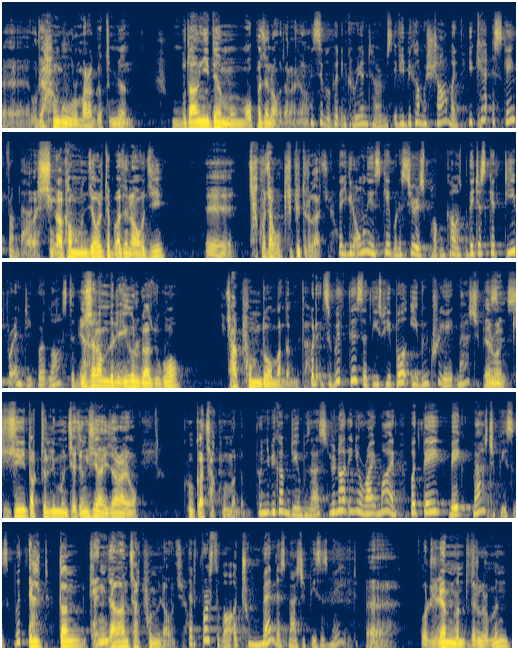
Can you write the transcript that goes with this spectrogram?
에, 우리 한국으로 말할 것 같으면 무당이 되면 못 빠져나오잖아요. And simply put in Korean terms, if you become a shaman, you can't escape from that. 어, 심각한 문제 올 때 빠져나오지 에, 자꾸 자꾸 깊이 들어가죠. That you can only escape when a serious problem comes, but they just get deeper and deeper lost in 이 that. 사람들이 이걸 가지고 작품도 만듭니다. But it's with this that these people even create 여러분 masterpieces. 귀신이 딱 들리면 제정신이 아니잖아요. 그것과 작품 만듭니다. When you become demon possessed, you're not in your right mind, but they make masterpieces with that. 일단 굉장한 작품이 나오죠. That first of all, a tremendous masterpiece is made. 우리 렘런트들 그러면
